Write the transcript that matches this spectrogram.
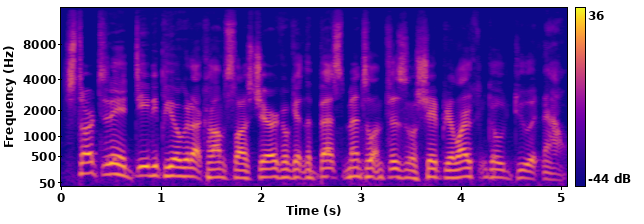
Start today at ddpyoga.com slash Jericho. Get in the best mental and physical shape of your life and go do it now.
